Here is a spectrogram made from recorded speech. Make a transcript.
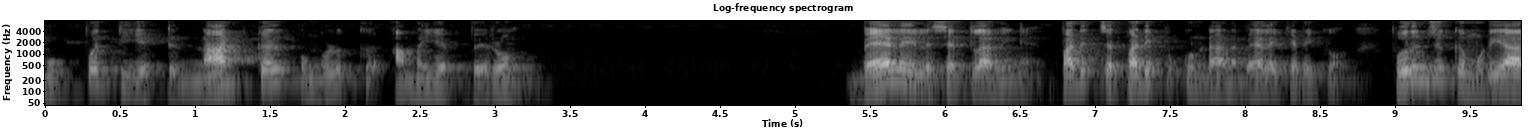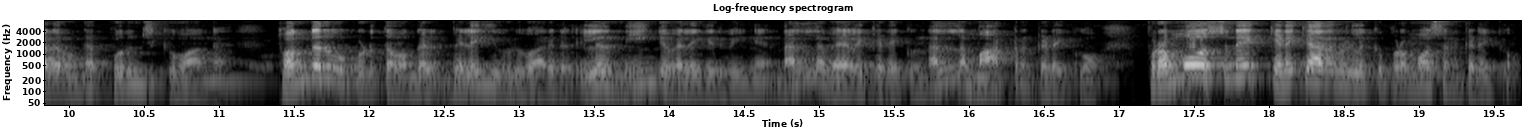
முப்பத்தி எட்டு நாட்கள் உங்களுக்கு அமையப்பெறும். வேலையில் செட்டில் ஆவீங்க. படித்த படிப்புக்கு உண்டான வேலை கிடைக்கும். புரிஞ்சுக்க முடியாதவங்க புரிஞ்சுக்குவாங்க. தொந்தரவு கொடுத்தவங்க விலகி விடுவார்கள். இல்லை நீங்கள் விலகிடுவீங்க நல்ல வேலை கிடைக்கும். நல்ல மாற்றம் கிடைக்கும். ப்ரமோஷனே கிடைக்காதவர்களுக்கு ப்ரமோஷன் கிடைக்கும்.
